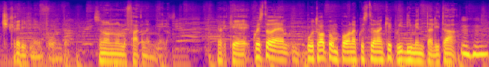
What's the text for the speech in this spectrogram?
ci credi fino in fondo, se no non lo fare nemmeno. Perché questo è purtroppo un po' una questione anche qui di mentalità. Mhm.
